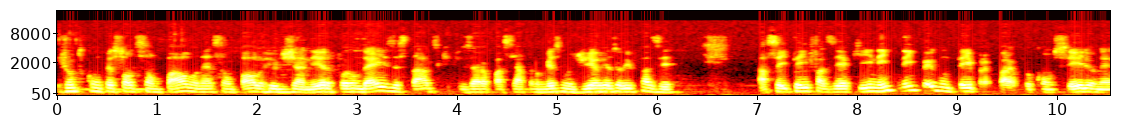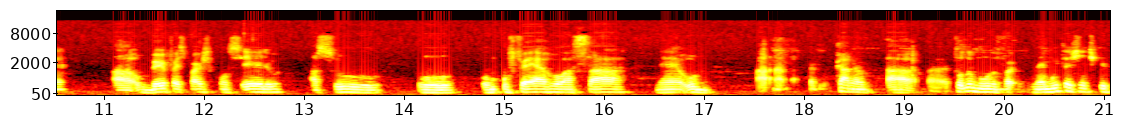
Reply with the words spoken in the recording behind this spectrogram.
junto com o pessoal de São Paulo, né? São Paulo, Rio de Janeiro, foram 10 estados que fizeram a passeata no mesmo dia, eu resolvi fazer. Aceitei fazer aqui, nem, nem perguntei para o conselho, né? A, o Ber faz parte do conselho, a Su, o, o, o Ferro, a Sá, né? O, a, cara, a, a, todo mundo, né, muita gente que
